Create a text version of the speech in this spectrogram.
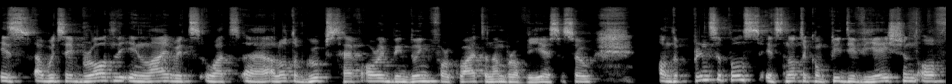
is, I would say, broadly in line with what uh, a lot of groups have already been doing for quite a number of years. So on the principles, it's not a complete deviation of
